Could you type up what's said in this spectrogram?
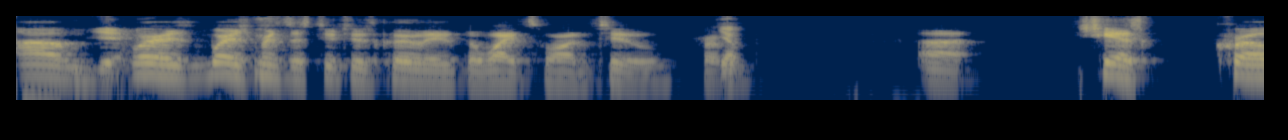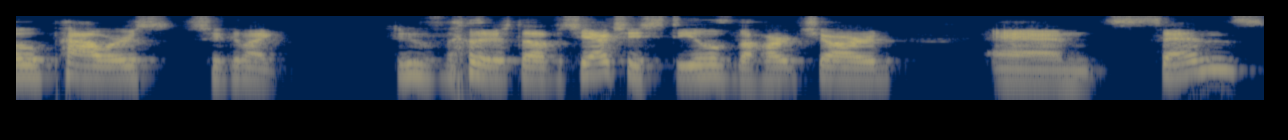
Um, Yeah. Whereas whereas Princess Tutu is clearly the White Swan too. From, Yep. Uh, she has crow powers. She can like do feather stuff. She actually steals the heart shard and sends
